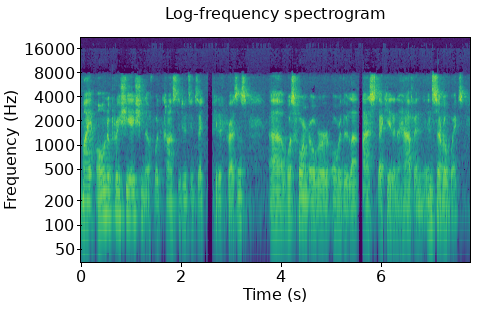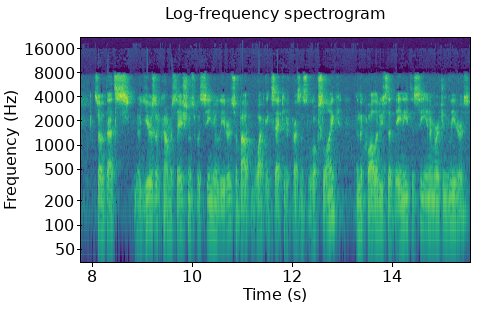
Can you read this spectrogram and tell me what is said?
My own appreciation of what constitutes executive presence uh, was formed over over the last decade and a half in, in several ways. So that's you know, years of conversations with senior leaders about what executive presence looks like and the qualities that they need to see in emerging leaders.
